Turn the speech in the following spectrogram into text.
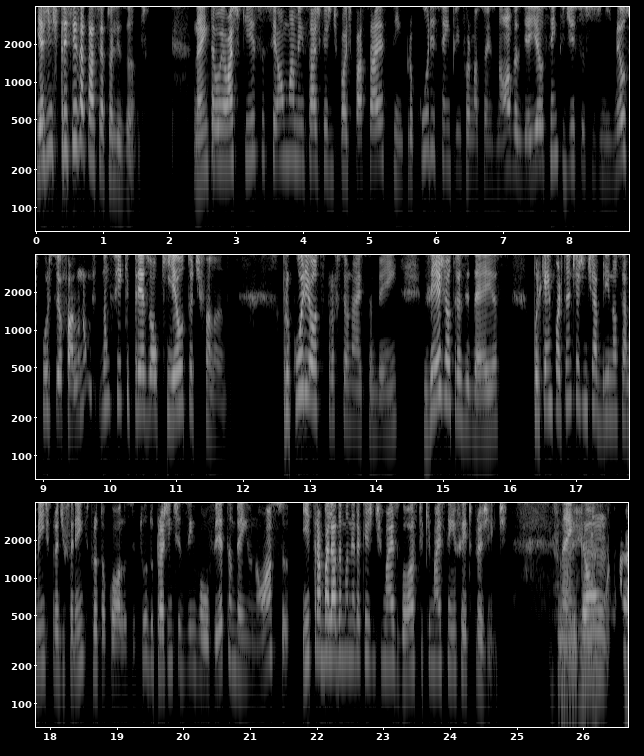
E a gente precisa estar se atualizando. Né? Então, eu acho que isso, se é uma mensagem que a gente pode passar, é sim, procure sempre informações novas, e aí eu sempre disse isso nos meus cursos, eu falo, não, não fique preso ao que eu estou te falando. Procure outros profissionais também, veja outras ideias, porque é importante a gente abrir nossa mente para diferentes protocolos e tudo, para a gente desenvolver também o nosso e trabalhar da maneira que a gente mais gosta e que mais tem efeito para a gente. Né? Então, é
